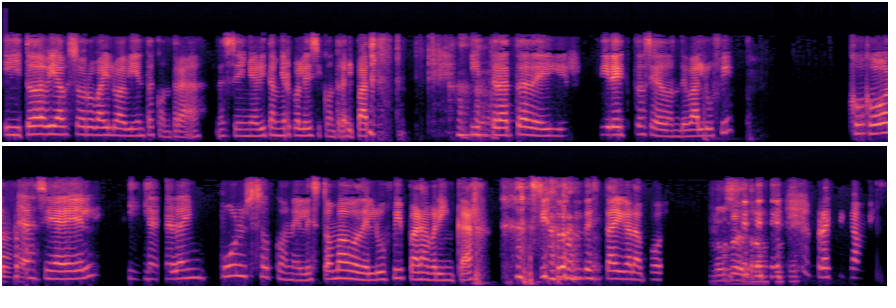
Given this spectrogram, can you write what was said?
y todavía Zoro va y lo avienta contra la señorita Miércoles y contra el pato. Y trata de ir directo hacia donde va Luffy. Corre hacia él y le da impulso con el estómago de Luffy para brincar hacia donde está trampolín. Prácticamente.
